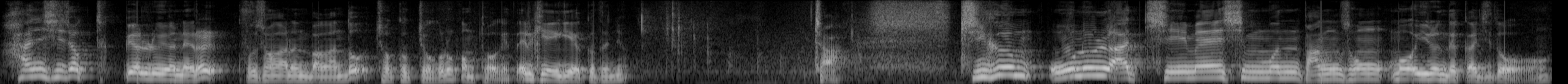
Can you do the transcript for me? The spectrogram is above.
한시적 특별위원회를 구성하는 방안도 적극적으로 검토하겠다. 이렇게 얘기했거든요. 자, 지금 오늘 아침에 신문 방송 뭐 이런 데까지도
